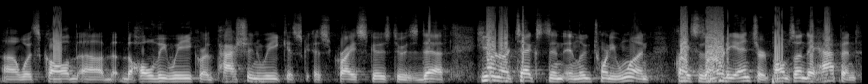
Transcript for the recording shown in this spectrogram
uh, what's called uh, the Holy Week or the Passion Week as, as Christ goes to his death. Here in our text in, in Luke 21, Christ has already entered. Palm Sunday happened.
